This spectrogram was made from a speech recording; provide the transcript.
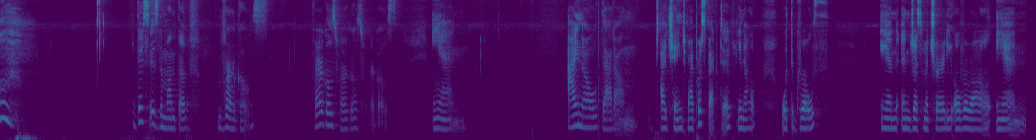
this is the month of Virgos. Virgos, Virgos, Virgos. And I know that um, I changed my perspective, you know, with the growth and and just maturity overall. And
